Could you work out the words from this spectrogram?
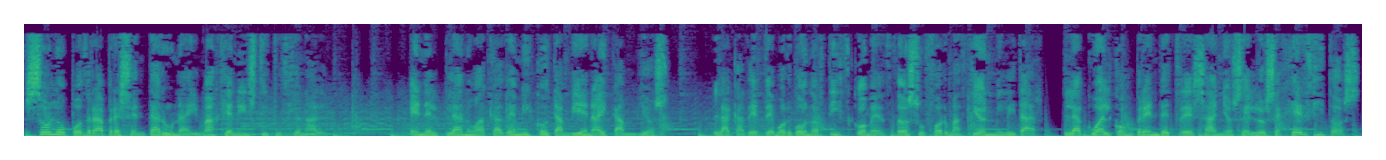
solo podrá presentar una imagen institucional. En el plano académico también hay cambios. La cadete Borbón Ortiz comenzó su formación militar, la cual comprende tres años en los ejércitos,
